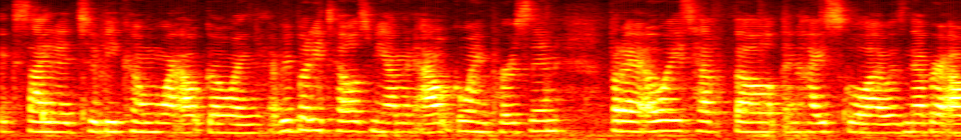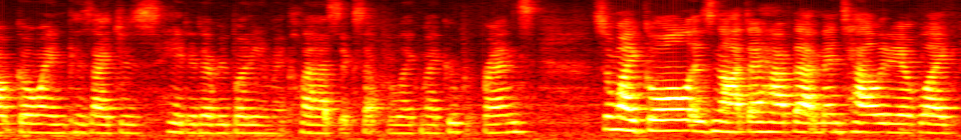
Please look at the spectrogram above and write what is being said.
excited to become more outgoing. Everybody tells me I'm an outgoing person, but I always have felt in high school I was never outgoing because I just hated everybody in my class except for like my group of friends. So my goal is not to have that mentality of like,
